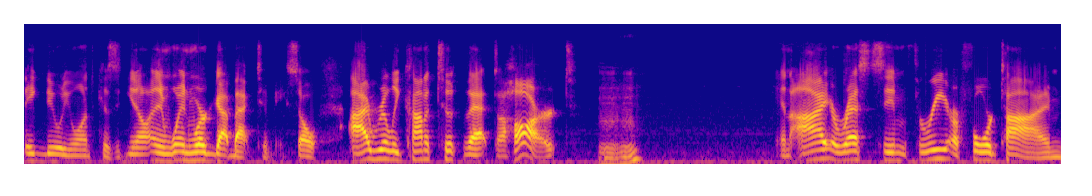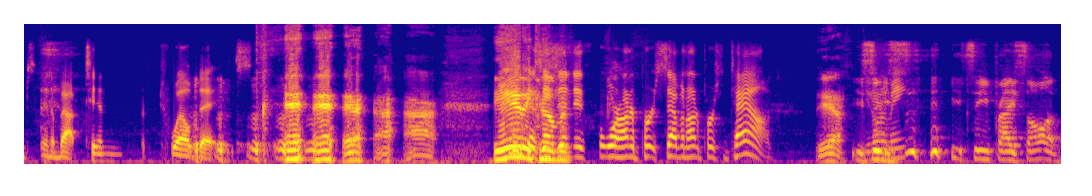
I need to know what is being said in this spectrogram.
he can do what he wants because you know. And when word got back to me, so I really kind of took that to heart. Mm-hmm. and I arrested him three or four times in about 10 or 12 days. he had it because he's in this 400 per 700 person town. Yeah. You, You know what I see, you see, you probably saw him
